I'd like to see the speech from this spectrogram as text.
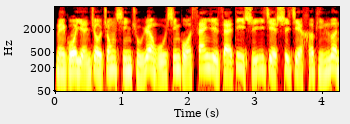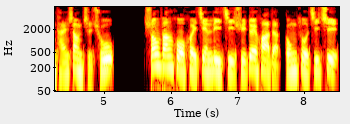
美国研究中心主任吴新博三日在第十一届世界和平论坛上指出，双方或会建立继续对话的工作机制。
